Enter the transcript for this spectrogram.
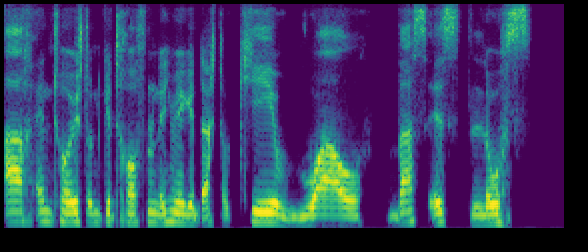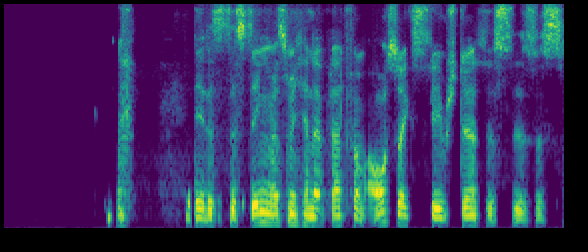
arg enttäuscht und getroffen und ich mir gedacht, okay, wow, was ist los? Ja, das, das Ding, was mich an der Plattform auch so extrem stört, ist, ist, ist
